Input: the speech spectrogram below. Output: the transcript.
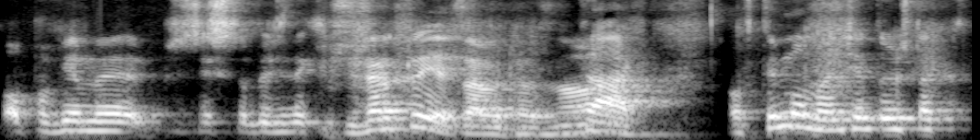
opowiemy, przecież to będzie taki Żartuję cały czas, no. Tak, bo w tym momencie to już tak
